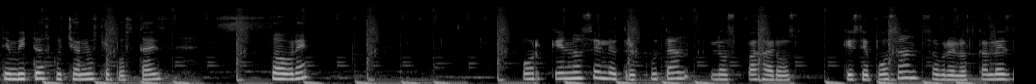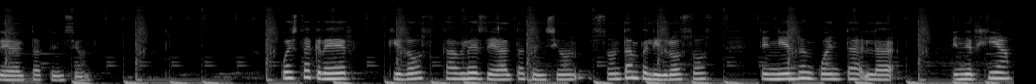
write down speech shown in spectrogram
Te invito a escuchar nuestro podcast sobre por qué no se electrocutan los pájaros que se posan sobre los cables de alta tensión. Cuesta creer que dos cables de alta tensión son tan peligrosos teniendo en cuenta la energía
